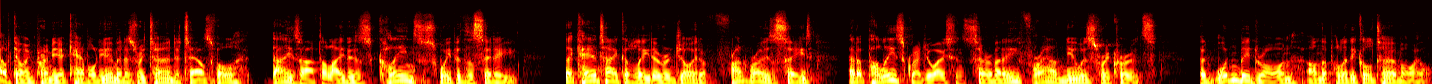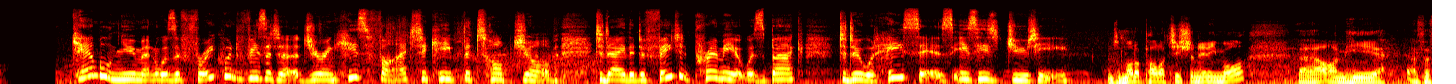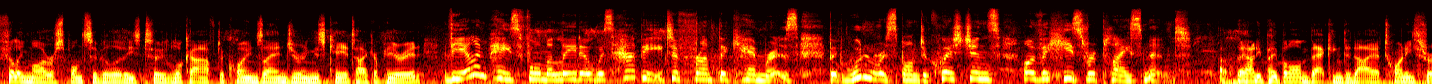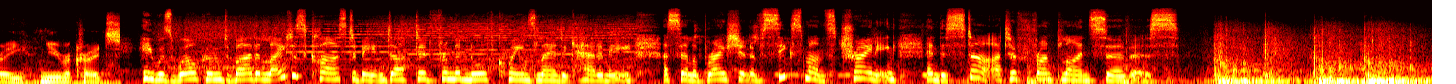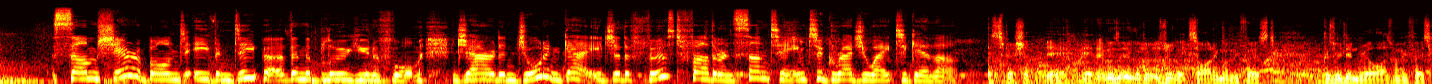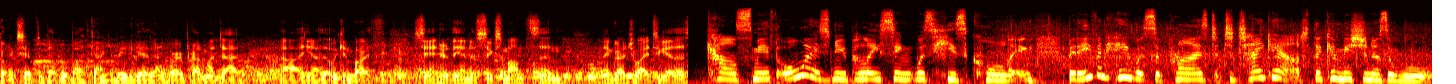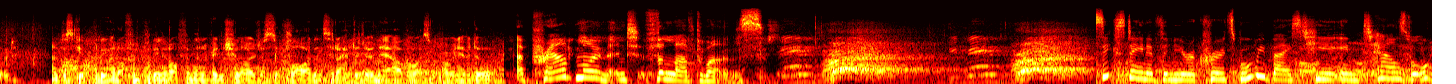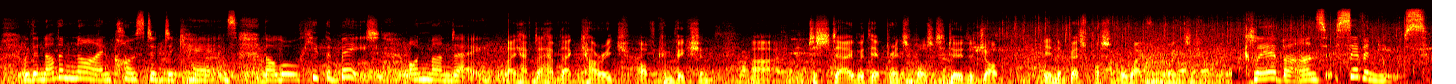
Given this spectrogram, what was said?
Outgoing Premier Campbell Newman has returned to Townsville days after Labor's clean sweep of the city. The caretaker leader enjoyed a front row seat at a police graduation ceremony for our newest recruits, but wouldn't be drawn on the political turmoil. Campbell Newman was a frequent visitor during his fight to keep the top job. Today, the defeated Premier was back to do what he says is his duty. I'm not a politician anymore. Uh, I'm here fulfilling my responsibilities to look after Queensland during this caretaker period. The LNP's former leader was happy to front the cameras, but wouldn't respond to questions over his replacement. The only people I'm backing today are 23 new recruits. He was welcomed by the latest class to be inducted from the North Queensland Academy, a celebration of six months training and the start of frontline service. Some share a bond even deeper than the blue uniform. Jared and Jordan Gage are the first father and son team to graduate together. It's special, yeah. yeah. It, was, it, was really exciting when we first, because we didn't realise when we first got accepted that we were both going to be together. I'm very proud of my dad, uh, you know, that we can both stand here at the end of six months and, and graduate together. Carl Smith always knew policing was his calling, but even he was surprised to take out the Commissioner's Award. I just kept putting it off and putting it off, and then eventually I just applied and said I have to do it now, otherwise I'll probably never do it. A proud moment for loved ones. 16 of the new recruits will be based here in Townsville, with another nine posted to Cairns. They'll all hit the beat on Monday. They have to have that courage of conviction uh, to stay with their principles, to do the job in the best possible way for Queensland. Claire Barnes, 7 News.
